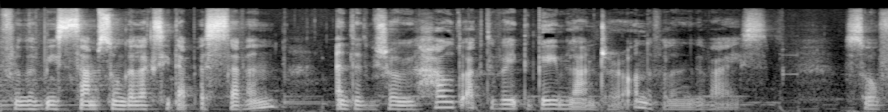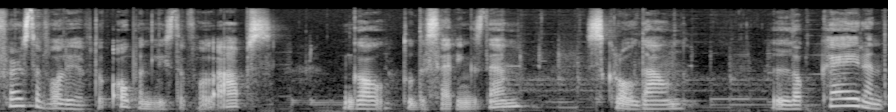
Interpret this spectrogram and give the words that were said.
front of me is Samsung Galaxy Tab S7 and let me show you how to activate the Game Launcher on the following device. So first of all you have to open list of all apps, go to the settings then, scroll down, locate and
